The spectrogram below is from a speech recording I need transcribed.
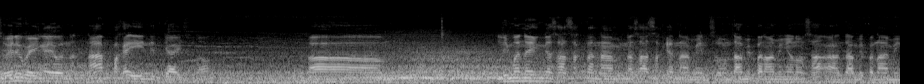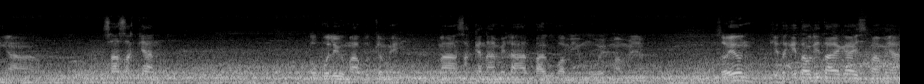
So anyway ngayon napakainit guys no? Um lima na yung nasasaktan namin nasasakyan namin. So ang dami pa namin ano sa ah, ang dami pa namin sasakyan. Hopefully umabot kami. Masakyan namin lahat bago kami umuwi mamaya. So yun kita kita ulit tayo guys mamaya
